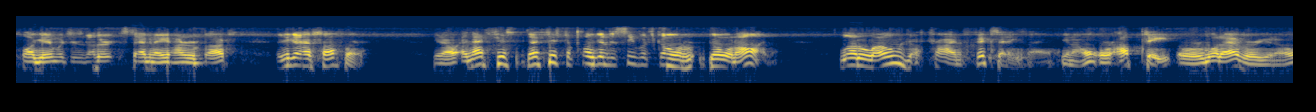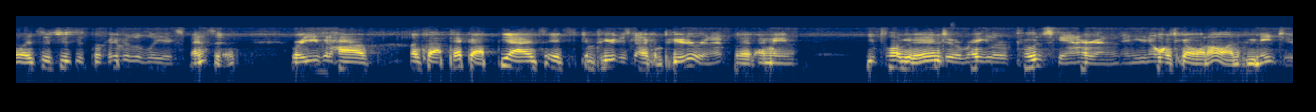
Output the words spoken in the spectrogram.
plug-in, which is another seven, eight hundred bucks. Then you gotta have software. You know, and that's just that's just a plug in to see what's going going on, let alone just try and fix anything, you know, or update or whatever. You know, it's it's just prohibitively expensive. Where you can have like that pickup, yeah, it's it's computer, it's got a computer in it, but I mean, you plug it into a regular code scanner and, and you know what's going on if you need to,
